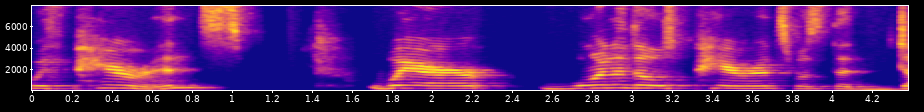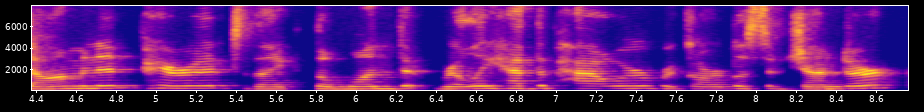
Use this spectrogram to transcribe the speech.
with parents where one of those parents was the dominant parent, like the one that really had the power, regardless of gender,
